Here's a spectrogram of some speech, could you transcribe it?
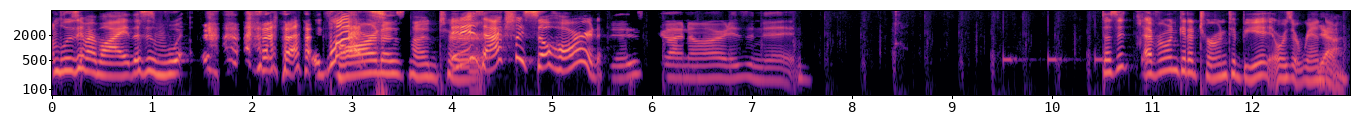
I'm losing my mind. This is w- It's What? hard as hunter. it is actually so hard. it is kind of hard, isn't it? Does it? Everyone get a turn to be it, or is it random?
